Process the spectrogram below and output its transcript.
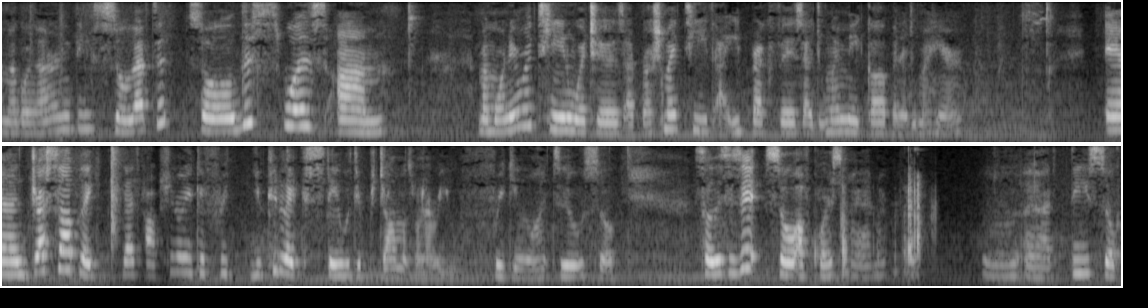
I'm not going out or anything. So that's it. So this was um my morning routine, which is I brush my teeth, I eat breakfast, I do my makeup, and I do my hair. And dress up like that's optional. You could free, you could like stay with your pajamas whenever you freaking want to. So so this is it. So of course I add my perfume. I add these. So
